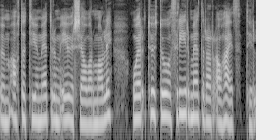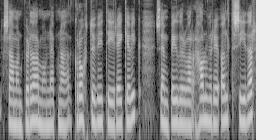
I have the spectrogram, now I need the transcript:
um 80 metrum yfir sjávarmáli og er 23 metrar á hæð til samanburðar má nefna gróttu viti í Reykjavík sem byggður var halveri öld síðar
